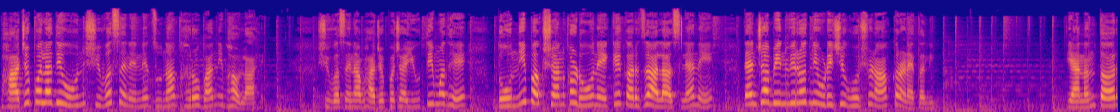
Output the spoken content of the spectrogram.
भाजपला देऊन शिवसेनेने जुना घरोबा निभावला आहे. शिवसेना भाजपच्या युतीमध्ये दोन्ही पक्षांकडून एके कर्ज अर्ज आला असल्याने त्यांच्या बिनविरोध निवडीची घोषणा करण्यात आली. त्यानंतर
